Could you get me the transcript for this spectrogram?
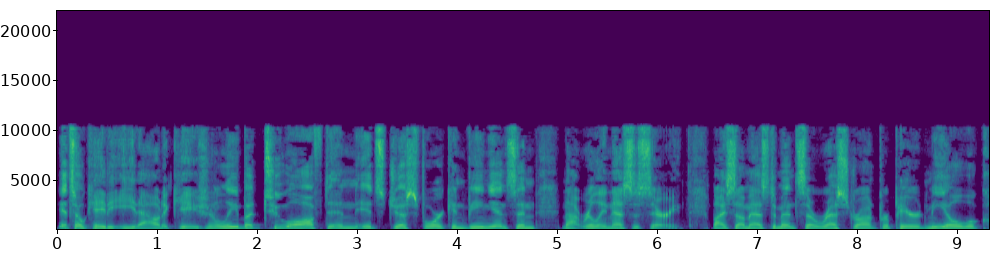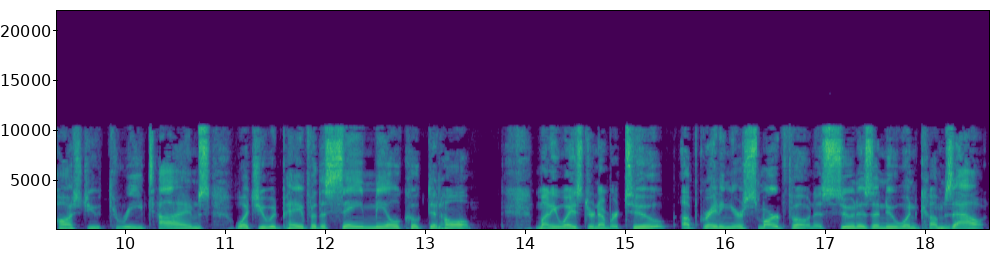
It's okay to eat out occasionally, but too often it's just for convenience and not really necessary. By some estimates, a restaurant prepared meal will cost you three times what you would pay for the same meal cooked at home. Money waster number two, upgrading your smartphone as soon as a new one comes out.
